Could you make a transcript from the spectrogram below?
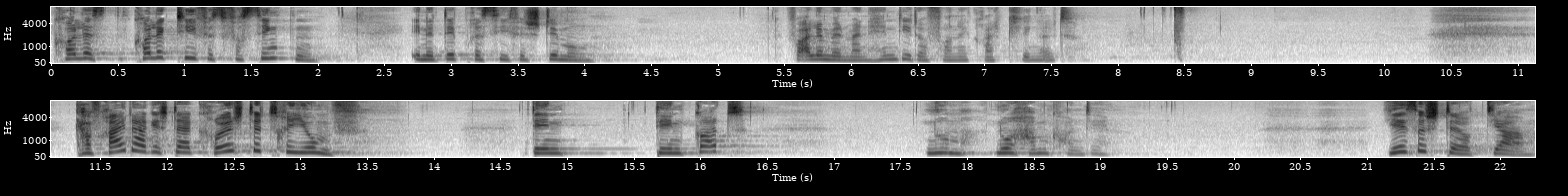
kollektives Versinken in eine depressive Stimmung. Vor allem, wenn mein Handy da vorne gerade klingelt. Karfreitag ist der größte Triumph, den, den Gott nur, nur haben konnte. Jesus stirbt, ja.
